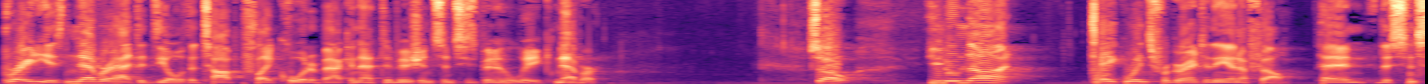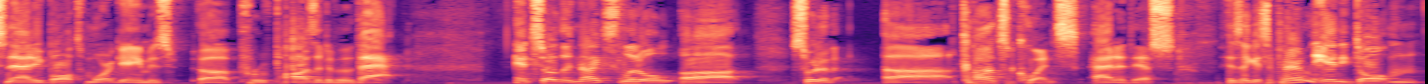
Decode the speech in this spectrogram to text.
Brady has never had to deal with a top flight quarterback in that division since he's been in the league. Never. So you do not take wins for granted in the NFL. And the Cincinnati Baltimore game is uh, proof positive of that. And so the nice little uh, sort of uh, consequence out of this is, I guess, apparently Andy Dalton,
